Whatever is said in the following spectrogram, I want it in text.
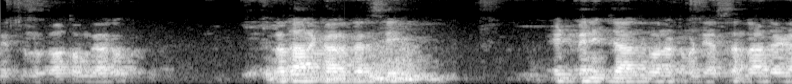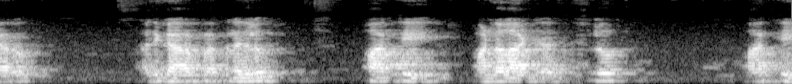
మిత్రులు గౌతమ్ గారు ప్రధాన కార్యదర్శి హెడ్మెన్ ఇన్ఛార్జ్గా ఉన్నటువంటి ఎస్ఎన్ రాజా గారు అధికార ప్రతినిధులు పార్టీ మండలాధ్యక్షులు పార్టీ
